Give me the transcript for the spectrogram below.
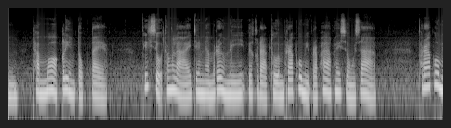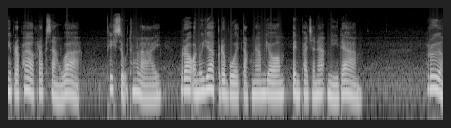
งทำหม้อกลิ้งตกแตก ภิกษุทั้งหลายจึงนำเรื่องนี้ไปกราบทูลพระผู้มีพระภาคให้ทรงทราบพพระผู้มีพระภาครับสั่งว่า ภิกษุทั้งหลาย เราอนุญาตกระบวยตักน้ำย้อมเป็นภาชนะหมีด้าม เรื่อง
